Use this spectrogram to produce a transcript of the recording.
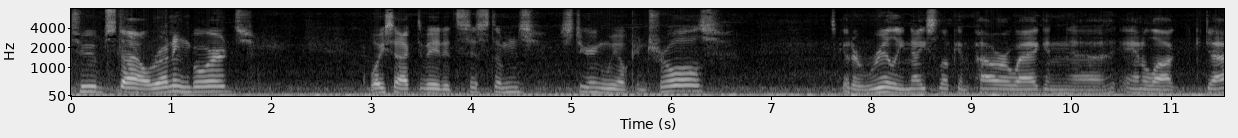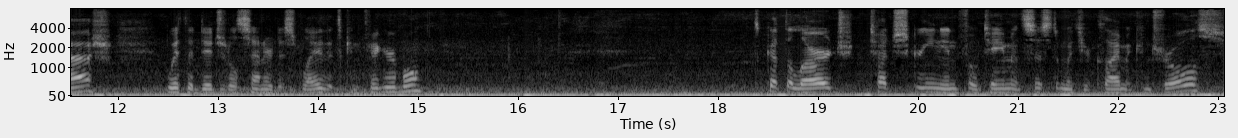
Tube style running boards voice activated systems, steering wheel controls. It's got a really nice looking Power Wagon uh, analog dash with a digital center display that's configurable. It's got the large touchscreen infotainment system with your climate controls.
